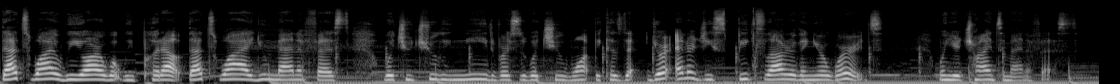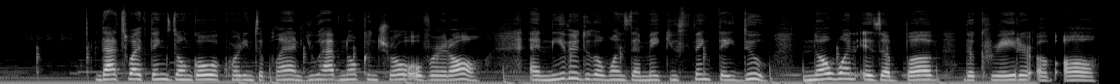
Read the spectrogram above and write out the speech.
That's why we are what we put out. That's why you manifest what you truly need versus what you want because the, your energy speaks louder than your words when you're trying to manifest. That's why things don't go according to plan. You have no control over it all, and neither do the ones that make you think they do. No one is above the creator of all.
